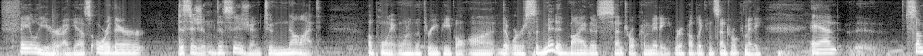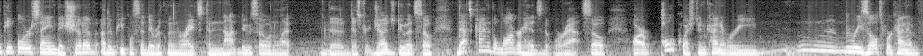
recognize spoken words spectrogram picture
failure, I guess, or their decision decision to not appoint one of the three people on that were submitted by the Central Committee, Republican Central Committee, and some people are saying they should have. Other people said they were within the rights to not do so and let the district judge do it. So that's kind of the loggerheads that we're at. So our poll question kind of re the results were kind of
